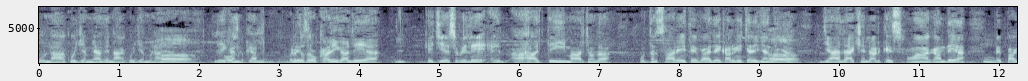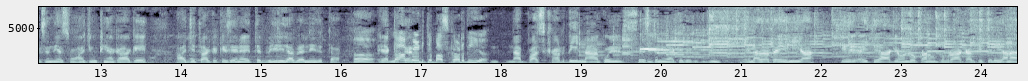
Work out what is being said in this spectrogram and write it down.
ਉਹ ਨਾ ਕੋਈ ਜੰਮਿਆ ਤੇ ਨਾ ਕੋਈ ਜੰਮਣਾ ਲੇਕਿਨ ਗੱਲ ਬੜੇ ਦੁੱਖ ਵਾਲੀ ਗੱਲ ਇਹ ਆ। ਕਿ ਜਿਸ ਵੇਲੇ ਆਹ 23 ਮਾਰਚ ਆਉਂਦਾ ਉਦੋਂ ਸਾਰੇ ਇੱਥੇ ਵਾਅਦੇ ਕਰਕੇ ਚਲੇ ਜਾਂਦੇ ਆ। ਜਾਂ ਇਲੈਕਸ਼ਨ ਲੜ ਕੇ ਸੌਹਾਂ ਖਾਂਦੇ ਆ ਤੇ ਭਗਤ ਸਿੰਘ ਦੀਆਂ ਸੌਹਾਂ ਝੂਠੀਆਂ ਖਾ ਕੇ ਅੱਜ ਤੱਕ ਕਿਸੇ ਨੇ ਇੱਥੇ ਬਿਜਲੀ ਦਾ ਬਿੱਲ ਨਹੀਂ ਦਿੱਤਾ। ਹਾਂ। ਨਾ ਪਿੰਡ 'ਚ ਬੱਸ ਖੜਦੀ ਆ। ਨਾ ਬੱਸ ਖੜਦੀ ਨਾ ਕੋਈ ਸਿਸਟਮ ਆ ਕਿਤੇ ਵੀ। ਇਹਨਾਂ ਦਾ ਤਾਂ ਇਹੀ ਆ ਕਿ ਇੱਥੇ ਆ ਕੇ ਹੁਣ ਲੋਕਾਂ ਨੂੰ ਗੁੰਮਰਾਹ ਕਰਕੇ ਚਲੇ ਜਾਣਾ।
